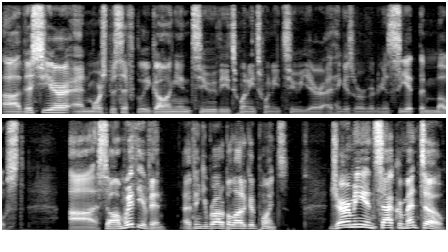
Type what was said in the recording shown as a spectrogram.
uh, this year, and more specifically going into the 2022 year. I think is where we're going to see it the most. Uh, so I'm with you, Vin. I think you brought up a lot of good points. Jeremy in Sacramento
